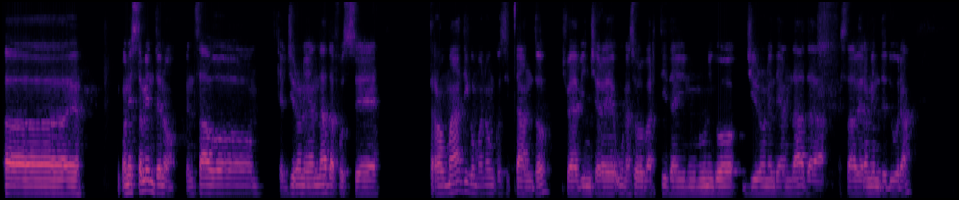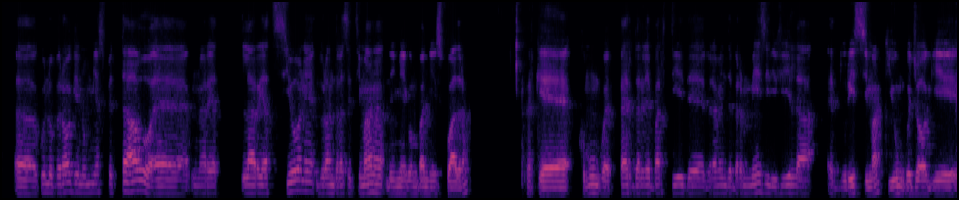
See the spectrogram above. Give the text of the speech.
Uh, onestamente no, pensavo che il girone di andata fosse traumatico ma non così tanto, cioè vincere una sola partita in un unico girone di andata è stata veramente dura. Uh, quello però che non mi aspettavo è rea- la reazione durante la settimana dei miei compagni di squadra, perché comunque perdere le partite veramente per mesi di fila è durissima, chiunque giochi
